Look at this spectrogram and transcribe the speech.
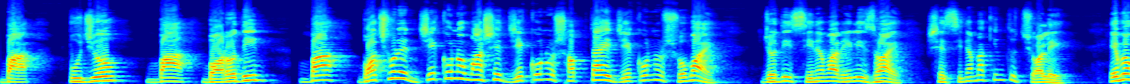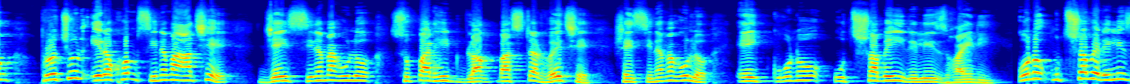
বা পুজো বা বড়দিন বা বছরের যে কোনো মাসে যে কোনো সপ্তাহে যে কোনো সময় যদি সিনেমা রিলিজ হয়, সে সিনেমা কিন্তু চলে। এবং প্রচুর এরকম সিনেমা আছে, যেই সিনেমাগুলো সুপারহিট, ব্লকবাস্টার হয়েছে সেই সিনেমাগুলো এই কোনো উৎসবেই রিলিজ হয়নি। কোনো উৎসবে রিলিজ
